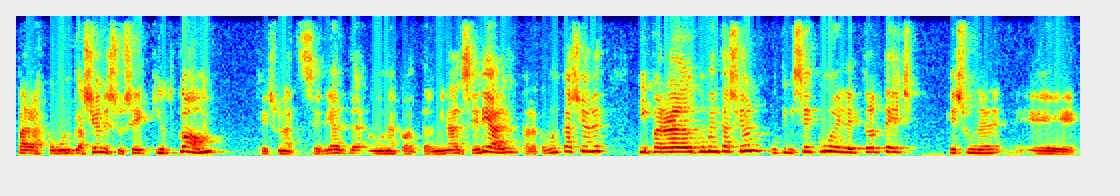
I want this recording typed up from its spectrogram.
Para las comunicaciones usé QtCom, que es una, serial, una terminal serial para comunicaciones, y para la documentación utilicé QElectrotech, que es un eh,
